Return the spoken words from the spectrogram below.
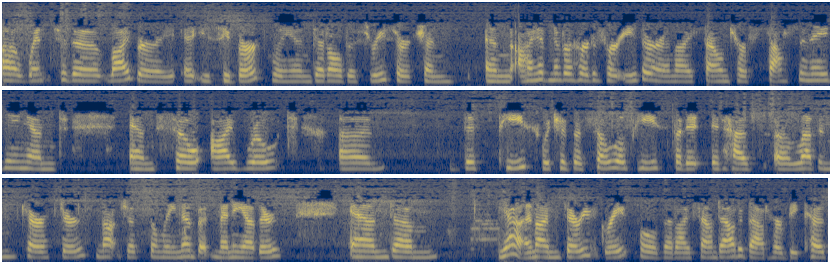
uh, went to the library at UC Berkeley and did all this research and and I had never heard of her either, and I found her fascinating, and and so I wrote uh, this piece, which is a solo piece, but it it has eleven characters, not just Selena, but many others, and. Um, yeah, and I'm very grateful that I found out about her because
